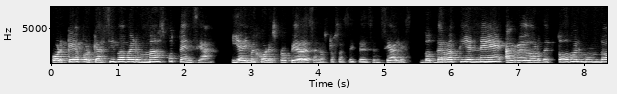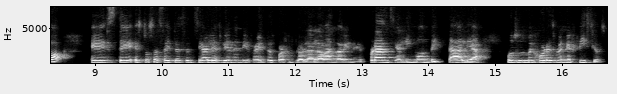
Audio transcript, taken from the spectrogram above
¿Por qué? Porque así va a haber más potencia y hay mejores propiedades en nuestros aceites esenciales. doTERRA tiene alrededor de todo el mundo este, estos aceites esenciales vienen diferentes, por ejemplo, la lavanda viene de Francia, el limón de Italia, con sus mejores beneficios.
